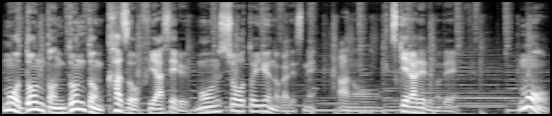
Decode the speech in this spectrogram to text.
もうどんどんどんどん数を増やせる紋章というのがですねあのつけられるのでも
